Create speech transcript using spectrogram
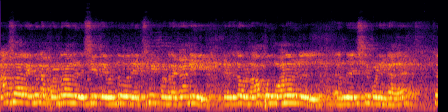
நாசாவில் என்னென்ன பண்ணுறாங்கிற விஷயத்தை வந்து ஒரு எக்ஸ்பிளைன் பண்ணுறக்காண்டி கிட்டத்தட்ட ஒரு நாற்பது மாணவர்கள் வந்து ரெஜிஸ்டர் பண்ணியிருக்காங்க ஸோ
